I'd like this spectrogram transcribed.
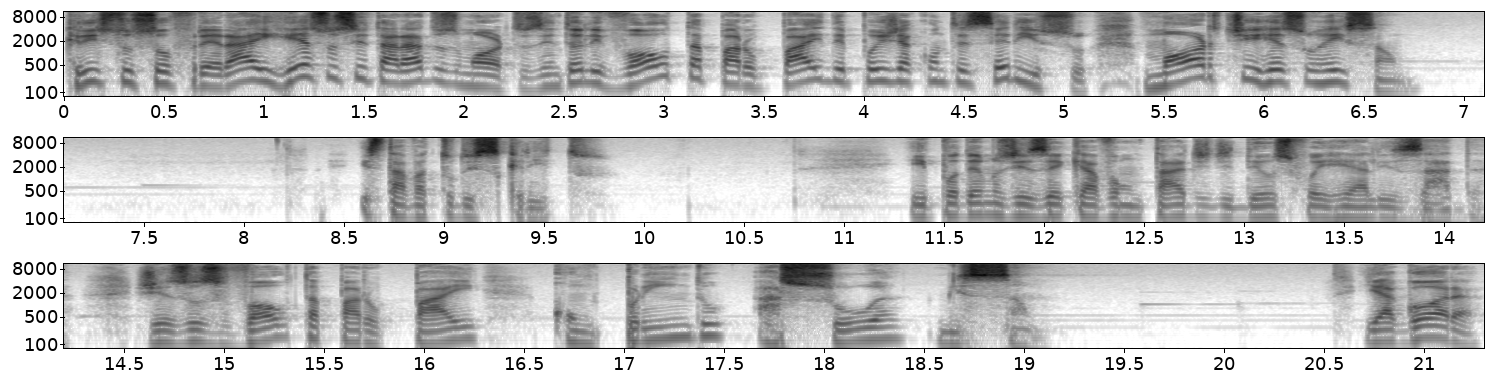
Cristo sofrerá e ressuscitará dos mortos. Então ele volta para o Pai depois de acontecer isso morte e ressurreição. Estava tudo escrito e podemos dizer que a vontade de Deus foi realizada. Jesus volta para o Pai cumprindo a sua missão. E agora,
